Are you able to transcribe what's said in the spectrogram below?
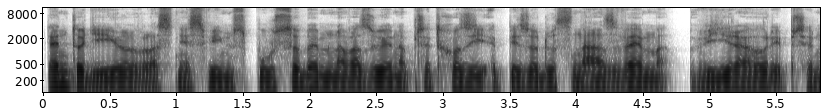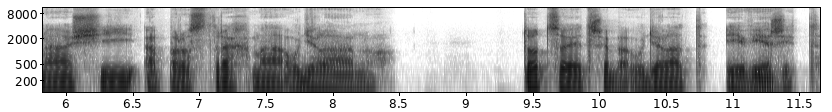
Tento díl vlastně svým způsobem navazuje na předchozí epizodu s názvem Víra hory přenáší a prostrach má uděláno. To, co je třeba udělat, je věřit.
